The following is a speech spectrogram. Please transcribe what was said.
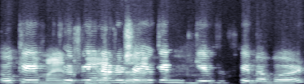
Okay, reminds Surbhi me and of Anusha, the- you can give him a word.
